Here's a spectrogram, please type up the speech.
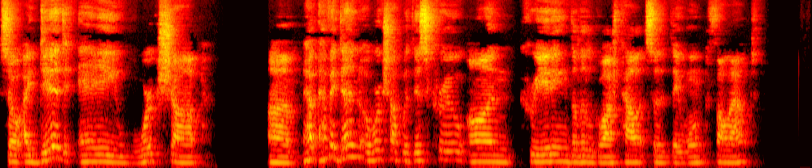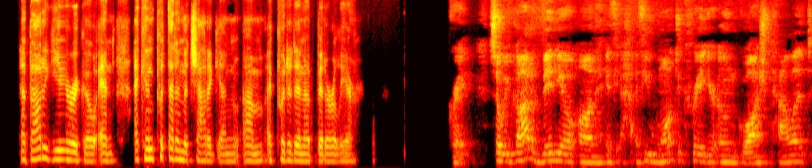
So I did a workshop. Um, have, have I done a workshop with this crew on creating the little gouache palette so that they won't fall out? About a year ago, and I can put that in the chat again. Um, I put it in a bit earlier. Great. So we've got a video on if, if you want to create your own gouache palette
